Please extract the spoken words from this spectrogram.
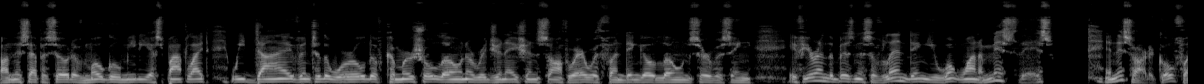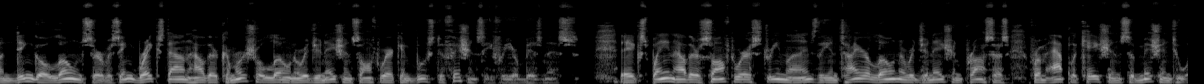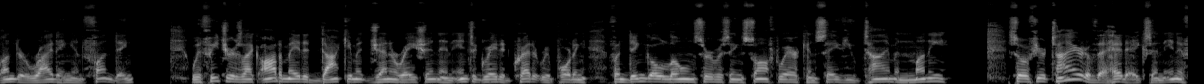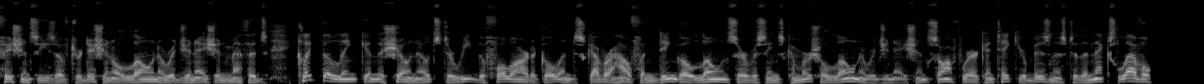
On this episode of Mogul Media Spotlight, we dive into the world of commercial loan origination software with Fundingo Loan Servicing. If you're in the business of lending, you won't want to miss this. In this article, Fundingo Loan Servicing breaks down how their commercial loan origination software can boost efficiency for your business. They explain how their software streamlines the entire loan origination process from application submission to underwriting and funding with features like automated document generation and integrated credit reporting, Fundingo loan servicing software can save you time and money. So if you're tired of the headaches and inefficiencies of traditional loan origination methods, click the link in the show notes to read the full article and discover how Fundingo Loan Servicing's commercial loan origination software can take your business to the next level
